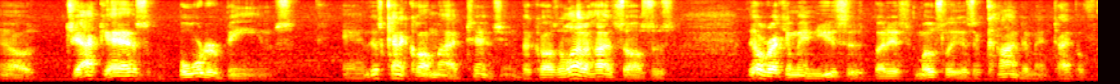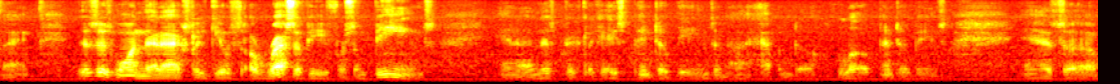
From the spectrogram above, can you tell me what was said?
you know, jackass border beans. And this kind of caught my attention because a lot of hot sauces, they'll recommend uses, but it's mostly as a condiment type of thing. This is one that actually gives a recipe for some beans. And in this particular case, pinto beans, and I happen to love pinto beans. And it's, um,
